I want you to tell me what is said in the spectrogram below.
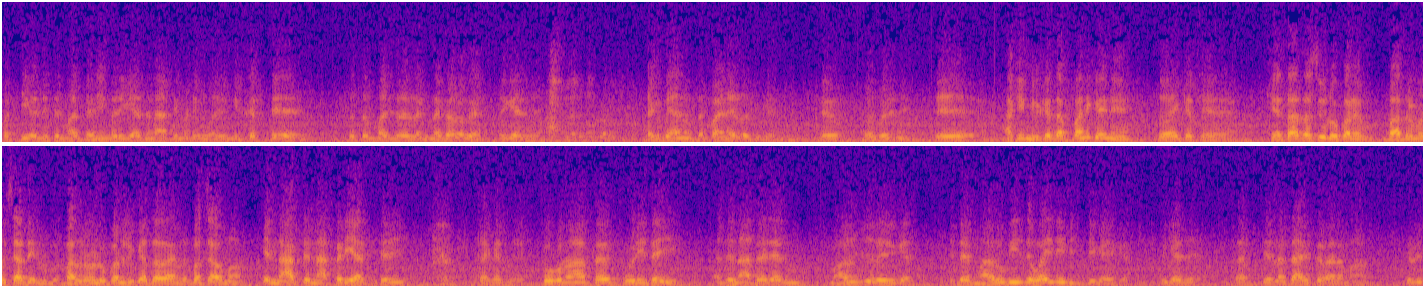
પચીસ વર્ષની છે મારા ધણી મરી ગયા છે ને આટલી મોટી મારી મિલકત છે. તો તમે મારી જોડે લગ્ન કરો કે? તો કે છે. બેન, હું તો પરણેલો છું કે? ને? આખી મિલકત આપવાની કઈ ને? તો એ કે છે, કહેતા હતા શું લોકોને ભાદરમાં સાથે ભાદરમાં લોકોને શું કહેતા હતા બચાવમાં એ નાત નાતરિયા છોકરો ના થયો, થોડી થઈ. અને ના નાતરે જાય મારું શું રહ્યું કે? એટલે મારું બીજ હોય નહીં બીજી જગ્યાએ કે. શું કે છે કેટલા સારી વાળા પેલી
